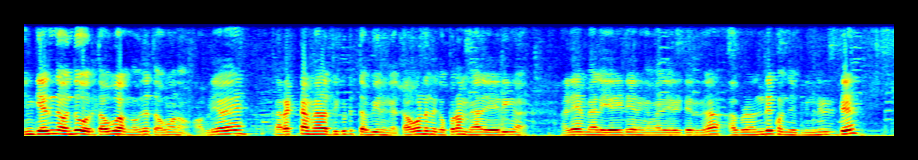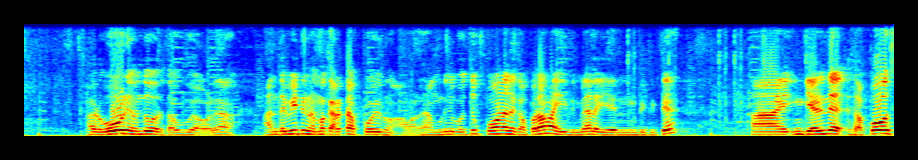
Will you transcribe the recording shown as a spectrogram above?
இங்கேருந்து வந்து ஒரு தவு அங்கே வந்து தவணும். அப்படியே கரெக்டாக மேலே தூக்கிட்டு தவிடுங்க தவனதுக்கப்புறம் மேலே ஏறிங்க. அப்படியே மேலே ஏறிட்டே இருங்க மேலே ஏறிட்டே இருங்க. அப்புறம் வந்து கொஞ்சம் இப்படி நின்றுட்டு அவர் ஓடி வந்து ஒரு தவு அவ்வளோதான் அந்த வீட்டுக்கு நம்ம கரெக்டாக போயிடும் அவ்வளோதான் முடிஞ்சு போச்சு. போனதுக்கப்புறம் இது மேலே ஏறி நின்றுக்கிட்டு இங்கேருந்து சப்போஸ்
